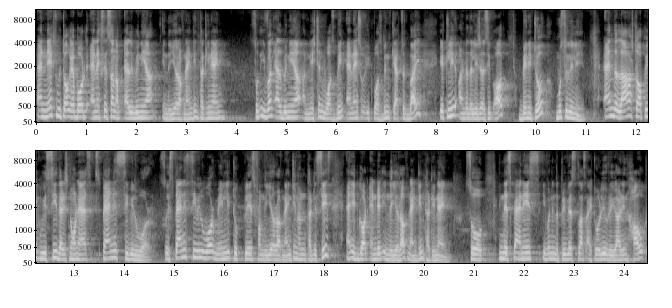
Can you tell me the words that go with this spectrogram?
and next we talk about the annexation of Albania in the year of 1939 so even Albania a nation was being annexed or it was being captured by Italy under the leadership of Benito Mussolini. And the last topic we see that is known as Spanish Civil War. So Spanish Civil War mainly took place from the year of 1936 and it got ended in the year of 1939. So in the Spanish, even in the previous class, I told you regarding how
